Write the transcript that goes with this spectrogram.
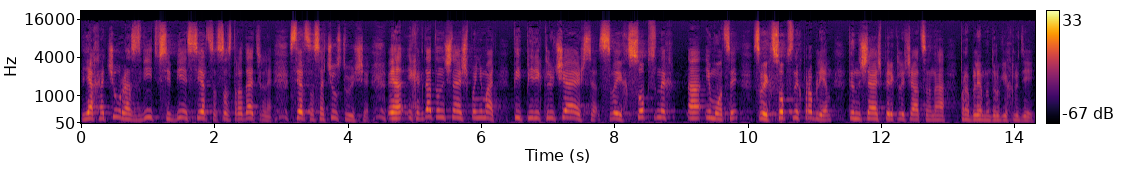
я хочу развить в себе сердце сострадательное, сердце сочувствующее. Э, и когда ты начинаешь понимать, ты переключаешься своих собственных эмоций, своих собственных проблем, ты начинаешь переключаться на проблемы других людей.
